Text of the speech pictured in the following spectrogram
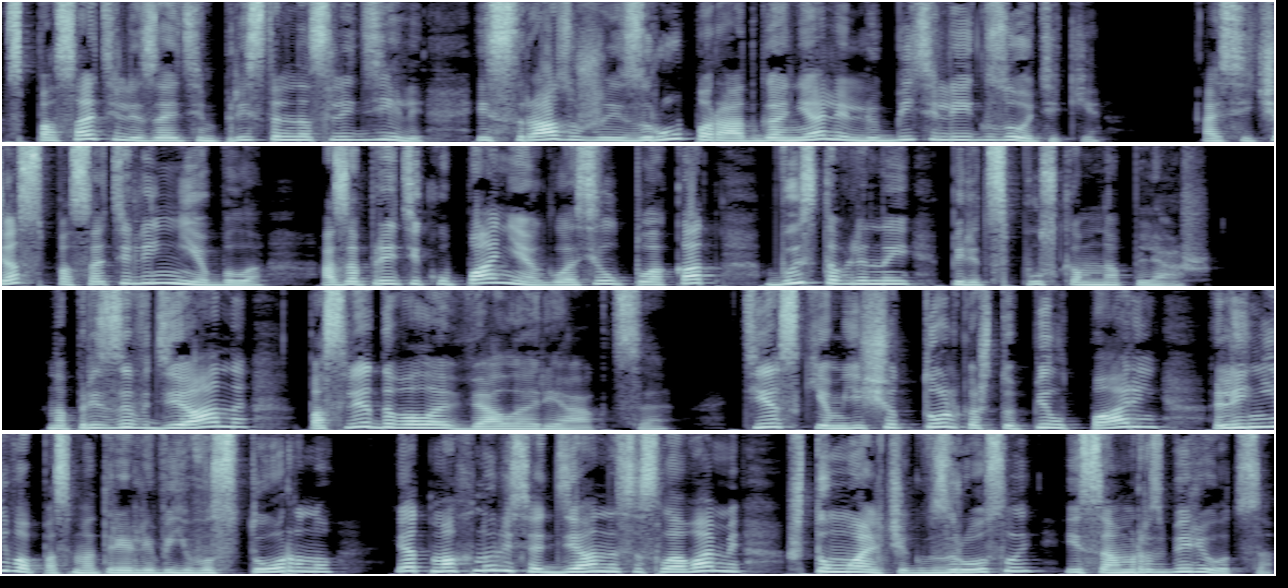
спасатели за этим пристально следили и сразу же из рупора отгоняли любителей экзотики. А сейчас спасателей не было, о запрете купания гласил плакат, выставленный перед спуском на пляж. На призыв Дианы последовала вялая реакция. Те, с кем еще только что пил парень, лениво посмотрели в его сторону и отмахнулись от Дианы со словами, что мальчик взрослый и сам разберется.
